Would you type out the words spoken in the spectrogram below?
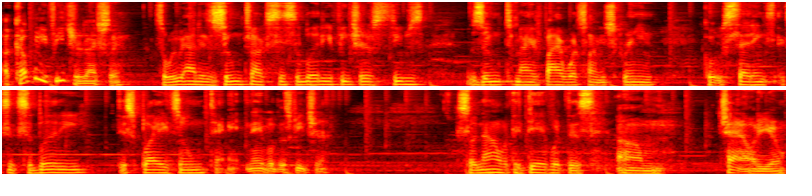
a couple of features actually. So we've added zoom to accessibility features. Use zoom to magnify what's on your screen, go to settings, accessibility, display, zoom to enable this feature. So now what they did with this um, chat audio,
